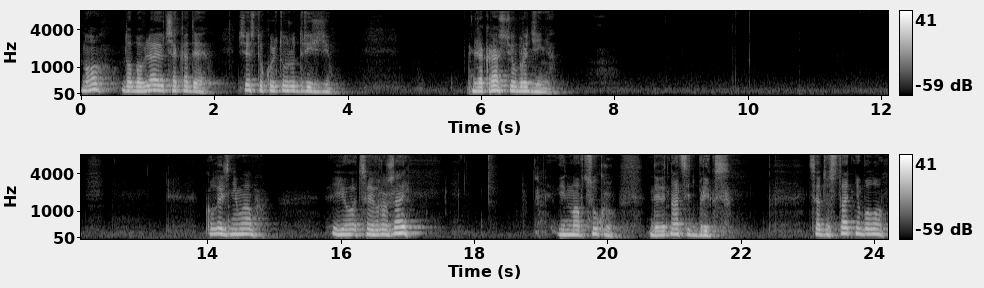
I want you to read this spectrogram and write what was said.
Но додаю ЧКД, чисту культуру дріжджів для кращого бродіння. Коли знімав його цей врожай, він мав цукру 19 брікс. Це достатньо було.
